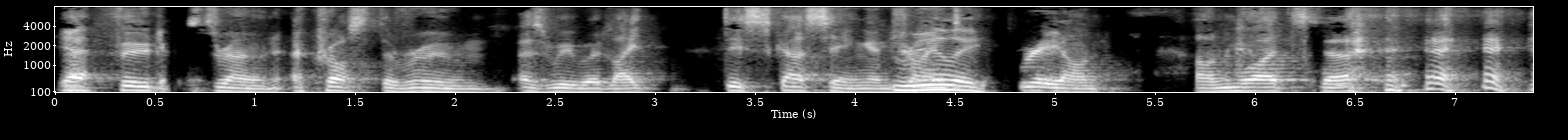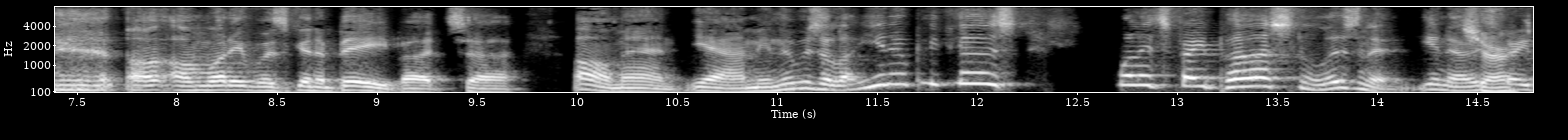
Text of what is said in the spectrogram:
yeah food was thrown across the room as we were like discussing and trying really? to agree on on what uh, on, on, what it was going to be but uh, oh man yeah i mean there was a lot you know because well, it's very personal, isn't it? You know, sure. it's very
